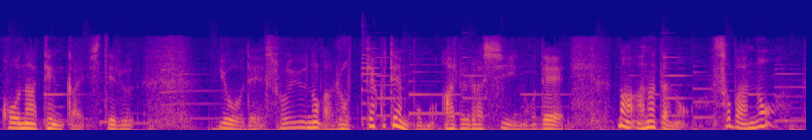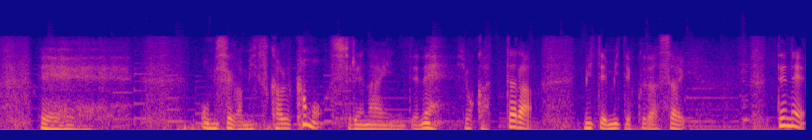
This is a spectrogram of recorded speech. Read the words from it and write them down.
コーナー展開してるようでそういうのが600店舗もあるらしいので、まあ、あなたのそばの、えーお店が見つかるかもしれないんでね、よかったら見てみてください。でね、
